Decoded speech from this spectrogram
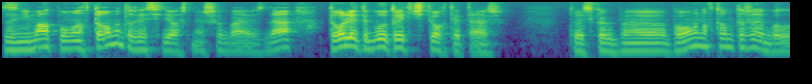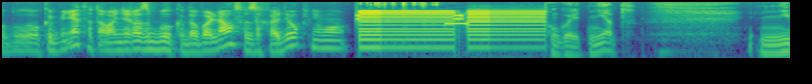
занимал, по-моему, на втором этаже сидел, если не ошибаюсь, да, то ли это был третий, четвертый этаж. То есть, как бы, по-моему, на втором этаже был, был его кабинет, а там один раз был, когда валялся, заходил к нему. Он говорит, нет, не,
